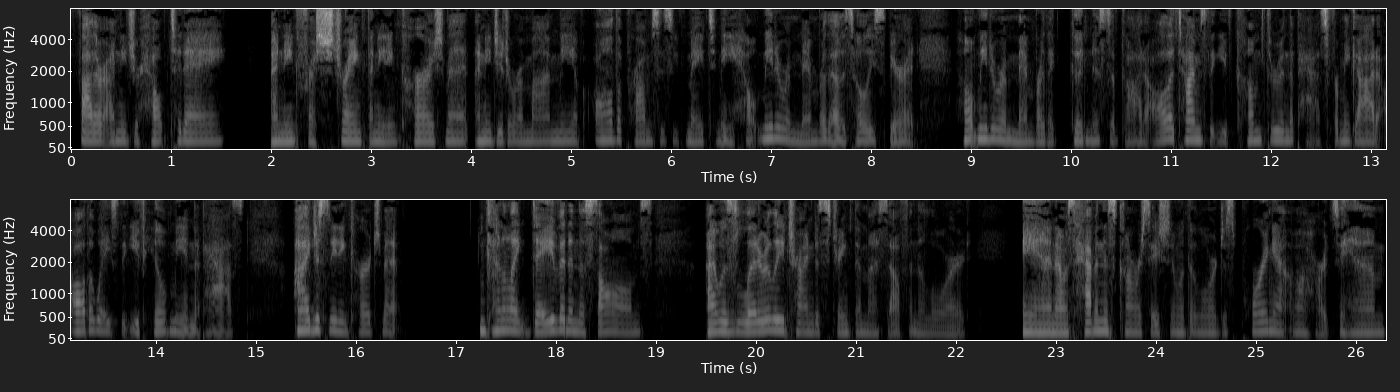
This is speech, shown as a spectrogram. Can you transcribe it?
Father, I need your help today. I need fresh strength. I need encouragement. I need you to remind me of all the promises you've made to me. Help me to remember those, Holy Spirit. Help me to remember the goodness of God, all the times that you've come through in the past for me, God, all the ways that you've healed me in the past. I just need encouragement. And kind of like David in the Psalms, I was literally trying to strengthen myself in the Lord. And I was having this conversation with the Lord, just pouring out my heart to Him.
